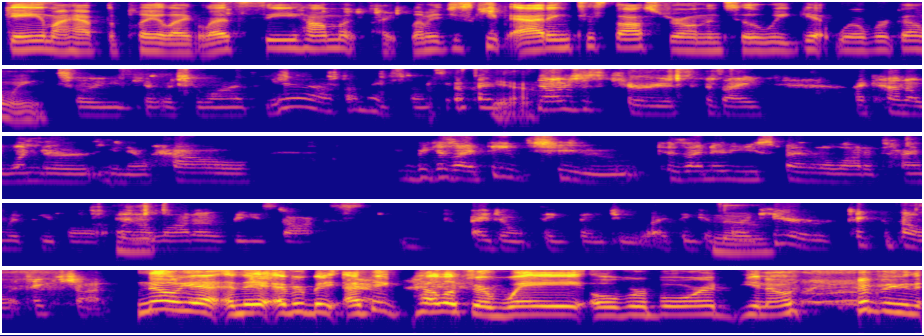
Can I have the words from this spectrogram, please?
game I have to play. Like, let's see how much. Like, let me just keep adding testosterone until we get where we're going. So you get what you want. Yeah, that makes sense. Okay. Yeah. No, I was just curious because I, I kind of wonder, you know, how, because I think too, because I know you spend a lot of time with people, mm-hmm. and a lot of these docs, I don't think they do. I think it's no. like, here, take the pellet, take the shot. No, yeah, and they everybody. I think pellets are way overboard. You know, I mean,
